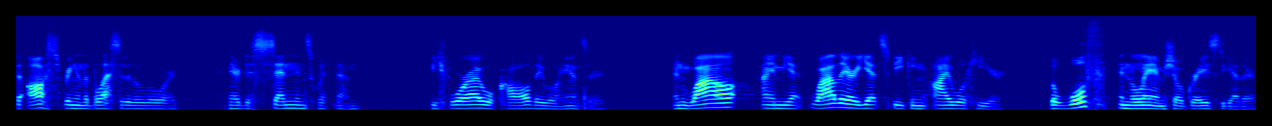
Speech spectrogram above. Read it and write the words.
the offspring and the blessed of the Lord, and their descendants with them. Before I will call, they will answer. And while I am yet while they are yet speaking, I will hear. The wolf and the lamb shall graze together.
